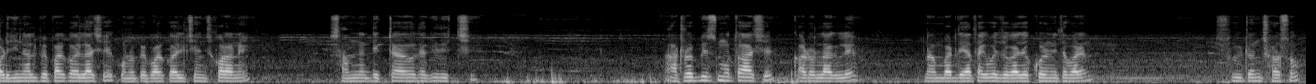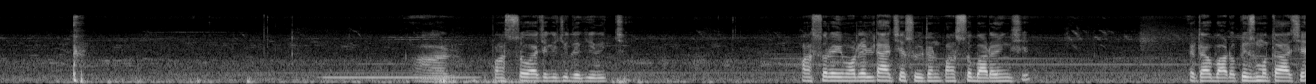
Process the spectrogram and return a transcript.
অরিজিনাল পেপার কয়েল আছে, কোনো পেপার কয়েল চেঞ্জ করা নেই। সামনের দিকটাও দেখিয়ে দিচ্ছি। আঠেরো পিস মতো আছে, কারও লাগলে নাম্বার দেওয়া থাকবে, যোগাযোগ করে নিতে পারেন। সুইটন ছশো। আর পাঁচশো আছে কিছু দেখিয়ে দিচ্ছি। পাঁচশোর এই মডেলটা আছে সুইটন পাঁচশো বারো ইঞ্চি। এটা বারো পিস মতো আছে।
